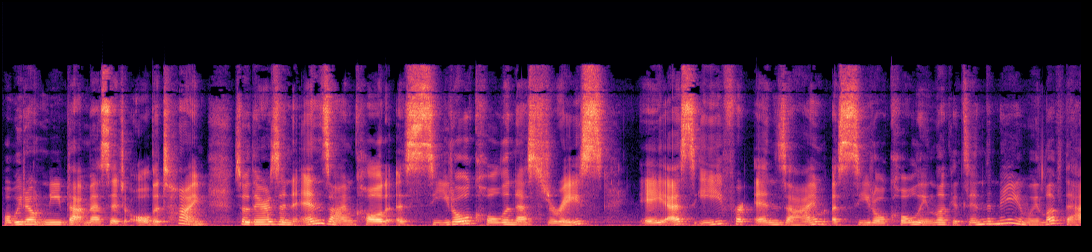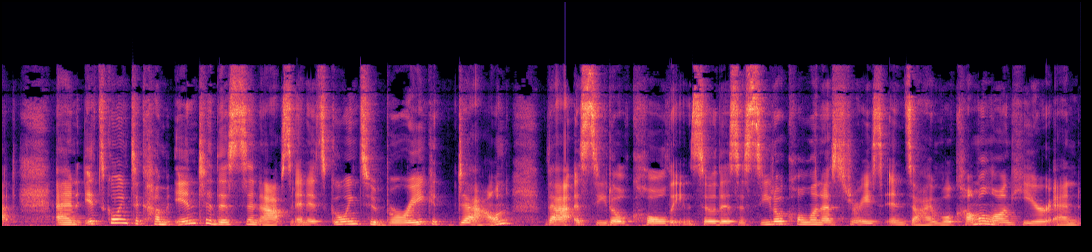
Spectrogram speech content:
Well, we don't need that message all the time. So there's an enzyme called acetylcholinesterase ASE for enzyme acetylcholine. Look, it's in the name. We love that. And it's going to come into this synapse and it's going to break down that acetylcholine. So this acetylcholinesterase enzyme will come along here and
